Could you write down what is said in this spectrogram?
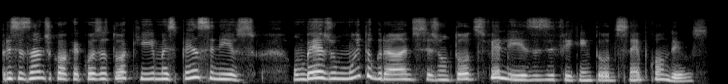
Precisando de qualquer coisa, eu estou aqui, mas pense nisso. Um beijo muito grande, sejam todos felizes e fiquem todos sempre com Deus.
